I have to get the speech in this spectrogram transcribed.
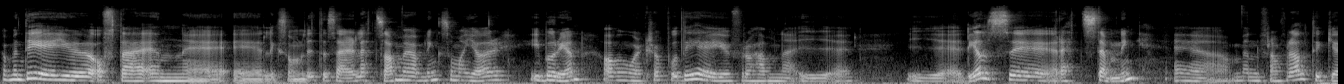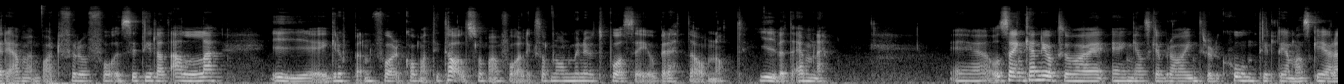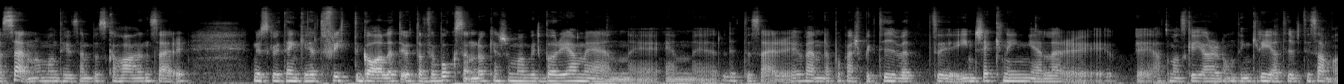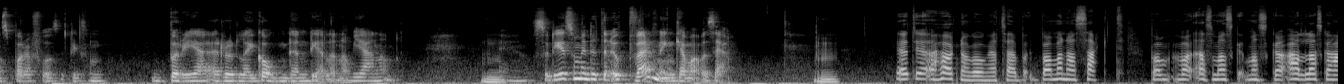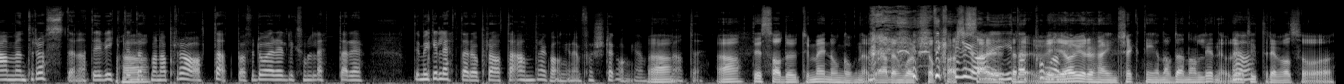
Ja, men det är ju ofta en eh, liksom lite så här lättsam övning som man gör i början av en workshop och det är ju för att hamna i, i dels eh, rätt stämning eh, men framförallt tycker jag det är användbart för att få se till att alla i gruppen får komma till tal så man får liksom någon minut på sig att berätta om något givet ämne. Eh, och sen kan det också vara en ganska bra introduktion till det man ska göra sen. Om man till exempel ska ha en så här, nu ska vi tänka helt fritt galet utanför boxen, då kanske man vill börja med en, en eh, lite så här vända på perspektivet eh, incheckning eller att man ska göra någonting kreativt tillsammans bara för att liksom börja rulla igång den delen av hjärnan. Mm. Så det är som en liten uppvärmning kan man väl säga. Mm. Jag har hört någon gång att så här, bara man har sagt Alltså man ska, man ska, alla ska ha använt rösten, att det är viktigt ja. att man har pratat. För då är det liksom lättare det är mycket lättare att prata andra gången än första gången på ja. ett möte. Ja, det sa du till mig någon gång när vi hade en workshop. det att, så här, här, vi gör ju den här incheckningen av den anledningen och ja. jag tyckte det var så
